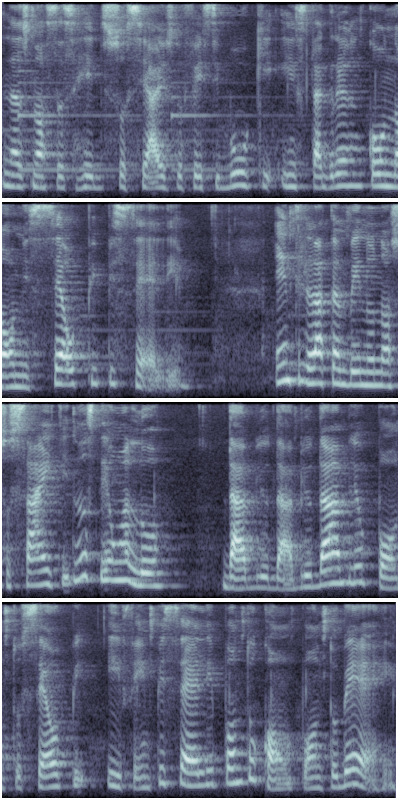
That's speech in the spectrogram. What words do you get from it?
nas nossas redes sociais do Facebook e Instagram com o nome Celpe Picelli. Entre lá também no nosso site e nos dê um alô www.celpifempicelli.com.br.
